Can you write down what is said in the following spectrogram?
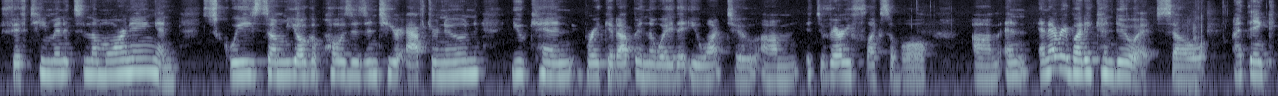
15 minutes in the morning and squeeze some yoga poses into your afternoon. You can break it up in the way that you want to. Um, it's very flexible, um, and and everybody can do it. So I think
